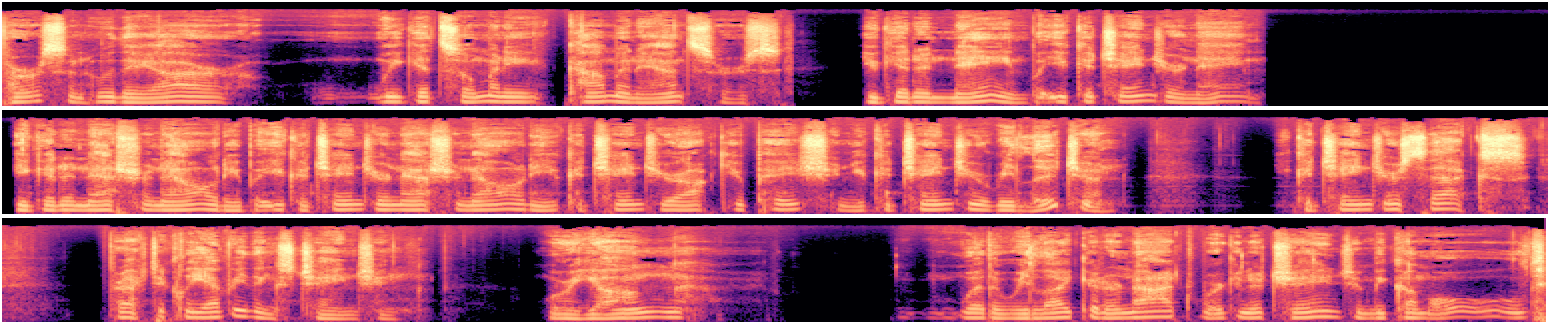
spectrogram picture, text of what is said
person who they are, we get so many common answers. You get a name, but you could change your name. You get a nationality, but you could change your nationality. You could change your occupation. You could change your religion. You could change your sex. Practically everything's changing. We're young. Whether we like it or not, we're going to change and become old.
